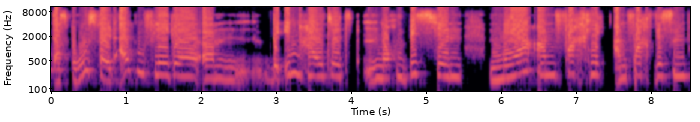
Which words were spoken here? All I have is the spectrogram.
das Berufsfeld Altenpflege ähm, beinhaltet noch ein bisschen mehr an, Fachli an Fachwissen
